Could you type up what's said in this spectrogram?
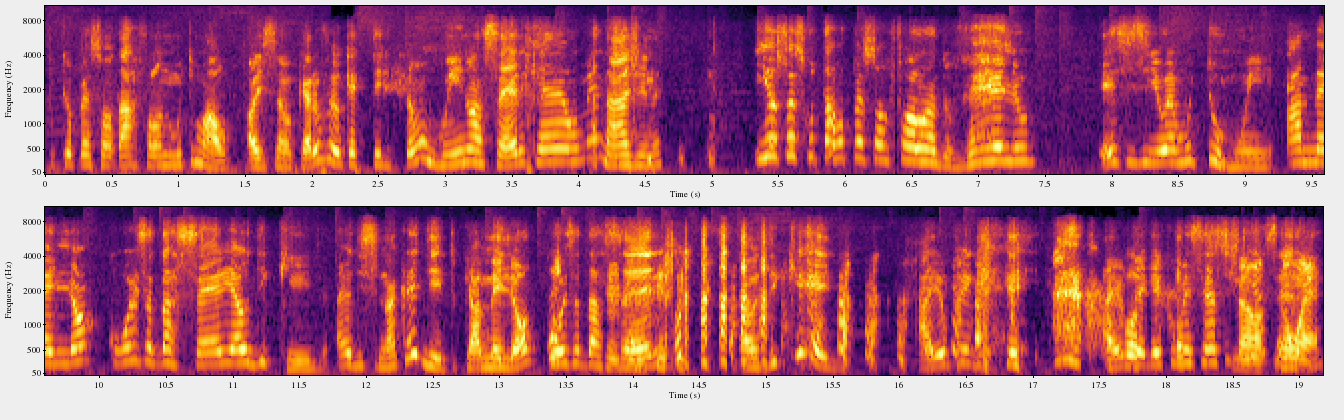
porque o pessoal tava falando muito mal. Aí eu disse, eu quero ver o que é que tem de tão ruim numa série que é homenagem, né? e eu só escutava o pessoal falando, velho, esse Zio é muito ruim. A melhor coisa da série é o Decade. Aí eu disse, não acredito, que a melhor coisa da série é o Decade. Aí eu peguei, aí eu peguei e comecei a assistir não, a série. Não é.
